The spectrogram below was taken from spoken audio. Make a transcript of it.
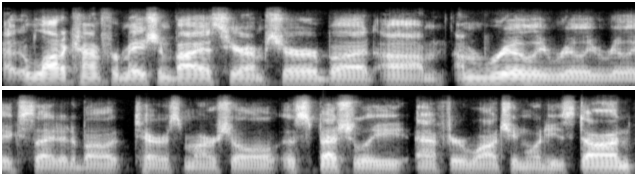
a lot of confirmation bias here, I'm sure, but um, I'm really, really, really excited about Terrace Marshall, especially after watching what he's done,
